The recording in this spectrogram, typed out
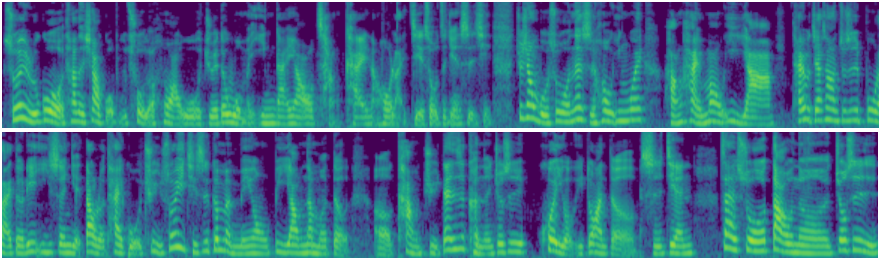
所以如果它的效果不错的话，我觉得我们应该要敞开，然后来接受这件事情。就像我说，那时候因为航海贸易呀，还有加上就是布莱德利医生也到了泰国去，所以其实根本没有必要那么的。呃，抗拒，但是可能就是会有一段的时间。再说到呢，就是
